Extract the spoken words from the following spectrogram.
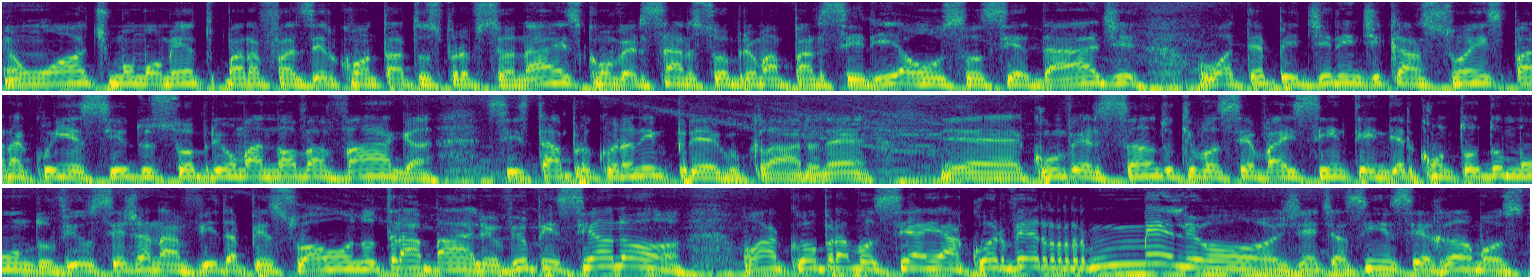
É um ótimo momento para fazer contatos profissionais, conversar sobre uma parceria ou sociedade ou até pedir indicações para conhecidos sobre uma nova vaga. Se está procurando emprego, claro, né? É, conversando que você vai se entender com todo mundo, viu? Seja na vida pessoal ou no trabalho, viu, Pisciano? Uma cor para você aí, a cor vermelho. Gente, assim encerramos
